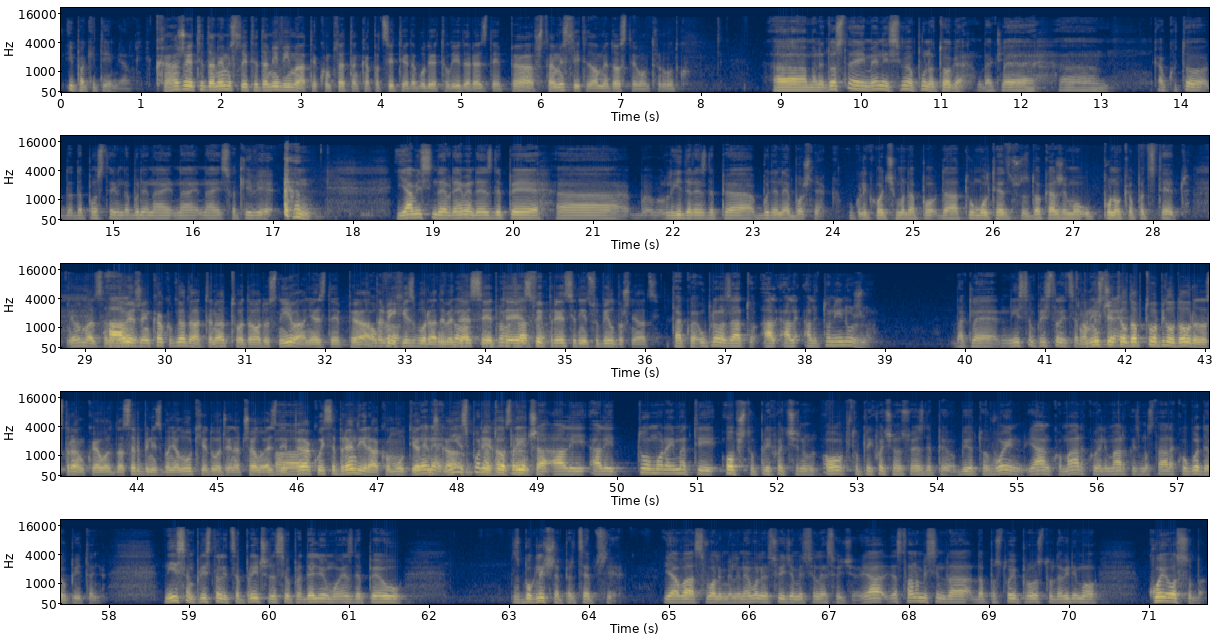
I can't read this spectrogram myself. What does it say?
ipak i tim. Jel? Kažete da ne mislite da ni vi imate kompletan kapacitet da budete lider SDP-a. Šta mislite da vam nedostaje u ovom trenutku? A, ma nedostaje i meni svima puno toga. Dakle, a, kako to da, da postavim da bude naj, naj, najsvatljivije? Ja mislim da je vreme da SDP, a, lider SDP-a bude nebošnjak. Ukoliko hoćemo da, po, da tu multietničnost dokažemo u punom kapacitetu. Ja odmah se nadovežem kako gledate na to da od osnivanja SDP-a, pa prvih izbora 90. te svi predsjednici su bili bošnjaci. Tako je, upravo zato. Ali, ali, ali to nije nužno. Dakle, nisam pristalica priče... A mislite li da bi to bilo dobro za stranku? Evo, da Srbin iz Banja Luke dođe na čelo SDP-a koji se brendira kao multietnička Ne, ne, nije sporna to priča, ali, ali to mora imati opštu prihvaćenu, opštu prihvaćenu su SDP-u. Bio to Vojin, Janko, Marko ili Marko iz Mostara, kogod je u pitanju. Nisam pristalica priče da se opredeljujemo u SDP-u zbog lične percepcije. Ja vas volim ili ne volim, sviđa mi se ili ne sviđa. Ja, ja stvarno mislim da, da postoji prostor da vidimo ko je osoba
